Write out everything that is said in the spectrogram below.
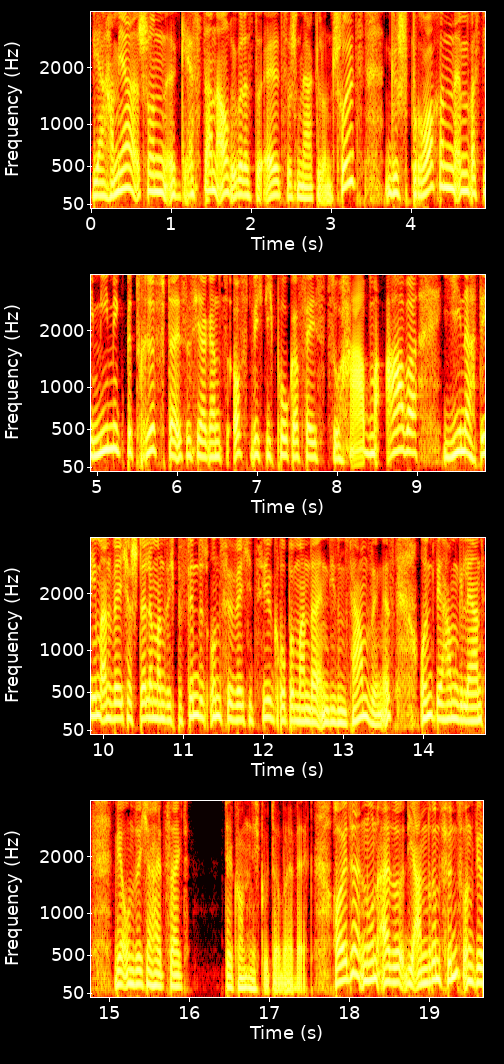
Wir haben ja schon gestern auch über das Duell zwischen Merkel und Schulz gesprochen. Ähm, was die Mimik betrifft, da ist es ja ganz oft wichtig, Pokerface zu haben. Aber je nachdem, an welcher Stelle man sich befindet und für welche Zielgruppe man da in diesem Fernsehen ist. Und wir haben gelernt, wer Unsicherheit zeigt, der kommt nicht gut dabei weg. Heute nun also die anderen fünf und wir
